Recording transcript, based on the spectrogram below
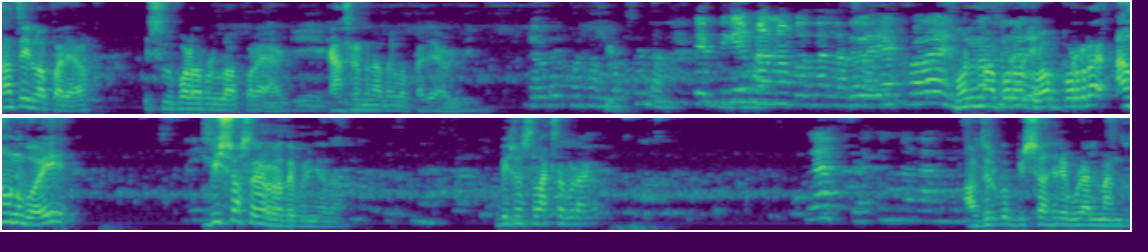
साँच्चै लप परे स्कुल पढ्दा पढ्दा लप परे हो कि घाँस काट्न जाँदा लप परे हो कि फोनमा त्यो पर लप परेर आउनुभयो है विश्वास गरेर त पनि त विश्वास लाग्छ बुढाको हजुरको विश्वासले बुढाले मान्छ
